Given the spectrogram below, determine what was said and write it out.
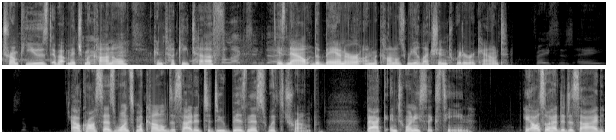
Trump used about Mitch McConnell, Kentucky tough, is now the banner on McConnell's reelection Twitter account. Al Cross says once McConnell decided to do business with Trump back in 2016, he also had to decide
